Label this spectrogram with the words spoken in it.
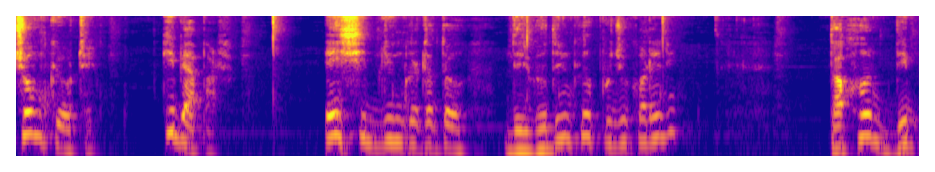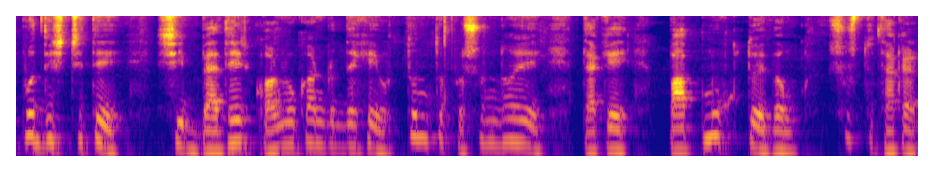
চমকে ওঠে। কি ব্যাপার? এই শিবলিঙ্গটা তো দীর্ঘদিন কেউ পুজো করেনি। তখন দিব্য দৃষ্টিতে শিব ব্যাধের কর্মকাণ্ড দেখে অত্যন্ত প্রসন্ন হয়ে তাকে পাপমুক্ত এবং সুস্থ থাকার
